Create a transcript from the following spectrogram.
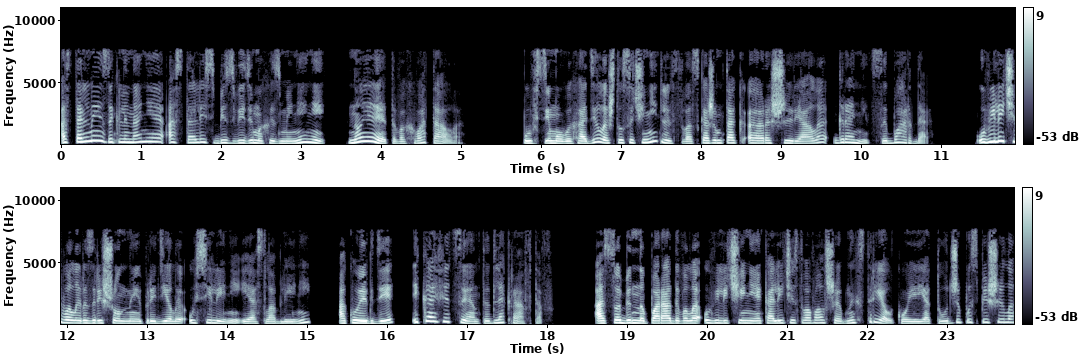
Остальные заклинания остались без видимых изменений, но и этого хватало. По всему выходило, что сочинительство, скажем так, расширяло границы Барда увеличивала разрешенные пределы усилений и ослаблений, а кое-где и коэффициенты для крафтов. Особенно порадовало увеличение количества волшебных стрел, кое я тут же поспешила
